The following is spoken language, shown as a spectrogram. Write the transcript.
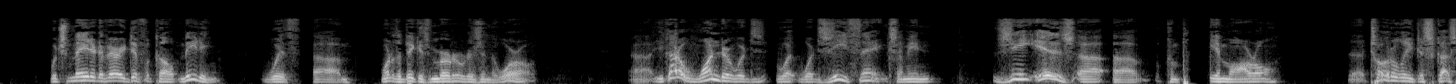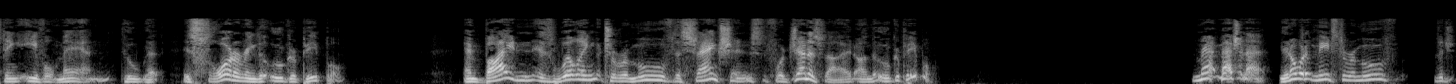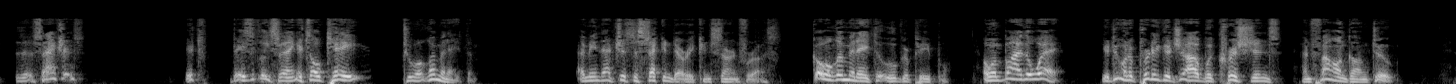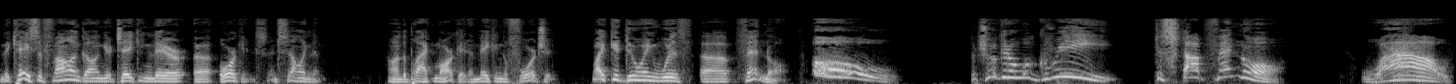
which made it a very difficult meeting with um, one of the biggest murderers in the world. Uh, you got to wonder what, what what Z thinks. I mean, Z is a, uh, completely immoral uh, totally disgusting, evil man who is slaughtering the Uyghur people. And Biden is willing to remove the sanctions for genocide on the Uyghur people. Imagine that. You know what it means to remove the, the sanctions? It's basically saying it's okay to eliminate them. I mean, that's just a secondary concern for us. Go eliminate the Uyghur people. Oh, and by the way, you're doing a pretty good job with Christians and Falun Gong too. In the case of Falun Gong, you're taking their uh, organs and selling them on the black market and making a fortune, like you're doing with uh, fentanyl. Oh, but you're going to agree to stop fentanyl. Wow,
